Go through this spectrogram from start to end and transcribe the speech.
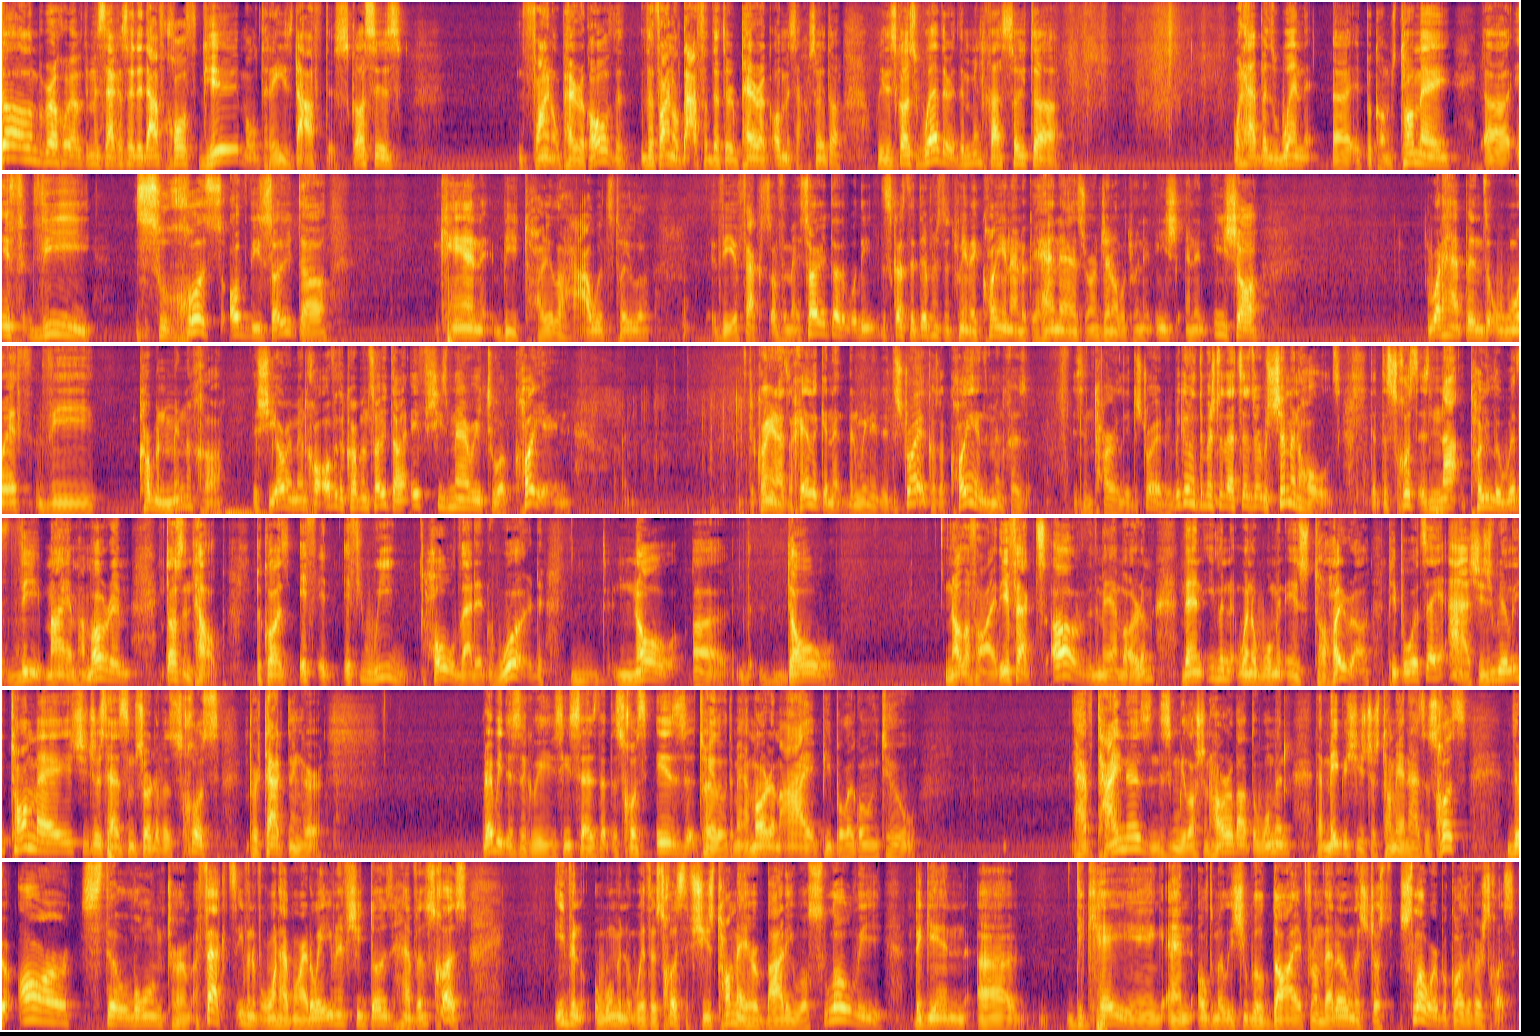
Shalom, Baruch Hu, the Daf Chof Gimel. Today's Daf discusses the final parak of the, the final Daf of the third parak of Masechah Soita. We discuss whether the Mincha Soita, what happens when uh, it becomes Tome, uh, if the Suchos of the Soita can be Toila, how it's Toila, the effects of the Mesoita. We discuss the difference between a Kohen and a Kehenes, or in general between an Ish and an Isha what happens with the korban mincha, the shiara mincha over the korban soita, if she's married to a kohen. If the kohen has a chelik in it, then we need to destroy it because a kohen's mincha is, is entirely destroyed. We begin with the Mishnah that says Rabbi Shimon holds that the schus is not toilet with the mayim hamorim. It doesn't help because if it if we hold that it would, no, uh, dull nullify the effects of the Me'amorim, then even when a woman is Tahira, people would say, ah, she's really Tomei, she just has some sort of a schus protecting her. Rebbe disagrees. He says that the schus is Tahira with the Me'amorim. I, people are going to have tainas, and there's going to be Lashon Hara about the woman, that maybe she's just Tomei and has a schus. There are still long term effects, even if it won't happen right away, even if she does have a schus even a woman with a schus, if she's tame, her body will slowly begin uh, decaying, and ultimately she will die from that illness just slower because of her schus,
